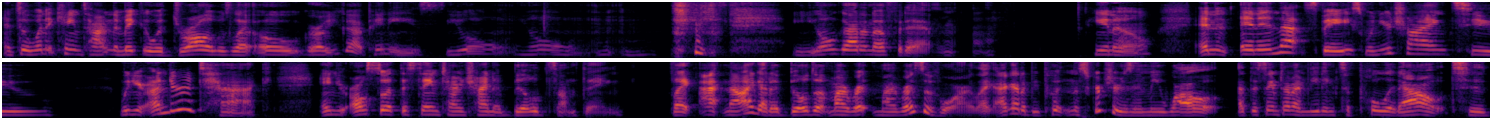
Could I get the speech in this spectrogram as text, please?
And so when it came time to make a withdrawal, it was like, "Oh, girl, you got pennies. You don't you don't you don't got enough of that." Mm-mm you know? And and in that space when you're trying to when you're under attack and you're also at the same time trying to build something like I, now i got to build up my re- my reservoir. Like i got to be putting the scriptures in me while at the same time i'm needing to pull it out to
